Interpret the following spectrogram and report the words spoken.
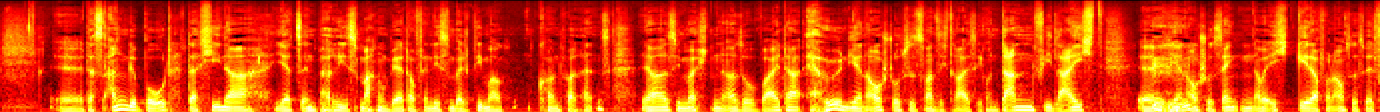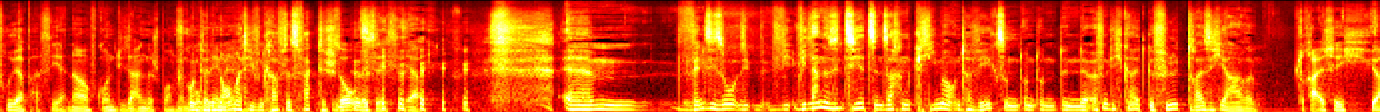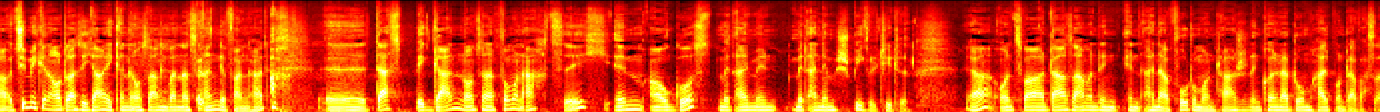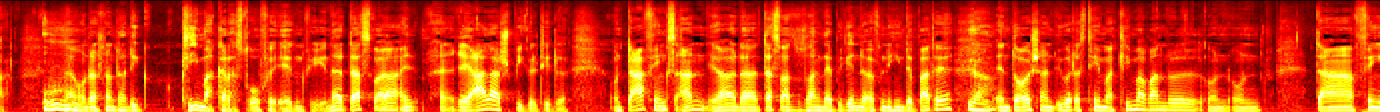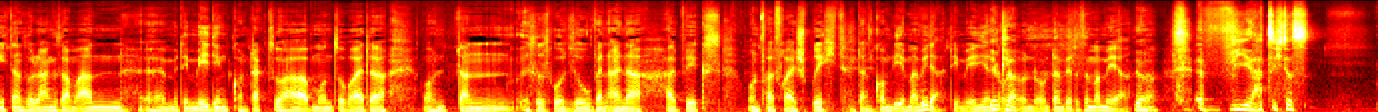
äh, das Angebot, das China jetzt in Paris machen wird auf der nächsten Weltklimakonferenz. Ja, sie möchten also weiter erhöhen ihren Ausstoß bis 2030 und dann vielleicht äh, mhm. ihren Ausstoß senken. Aber ich gehe davon aus, das wird früher passieren, ne, aufgrund dieser angesprochenen Aufgrund Probleme. der normativen Kraft des Faktischen. So ist es, ja. ähm, wenn Sie so, wie, wie lange sind Sie jetzt in Sachen Klima unterwegs und, und, und in der Öffentlichkeit? Gefühlt 30 Jahre. 30, ja, ziemlich genau 30 Jahre. Ich kann ja auch sagen, wann das äh, angefangen hat. Ach. Äh, das begann 1985 im August mit einem, mit einem Spiegeltitel. Ja, und zwar da sah man den, in einer Fotomontage den Kölner Dom halb unter Wasser. Uh. Ja, und da stand da die Klimakatastrophe irgendwie. Ne? Das war ein, ein realer Spiegeltitel. Und da fing es an, ja, da, das war sozusagen der Beginn der öffentlichen Debatte ja. in Deutschland über das Thema Klimawandel und, und da fing ich dann so langsam an, äh, mit den Medien Kontakt zu haben und so weiter. Und dann ist es wohl so, wenn einer halbwegs unfallfrei spricht, dann kommen die immer wieder, die Medien, Ja. Und, und, und dann wird es immer mehr. Ja. ne? Äh, Wie hat sich das,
